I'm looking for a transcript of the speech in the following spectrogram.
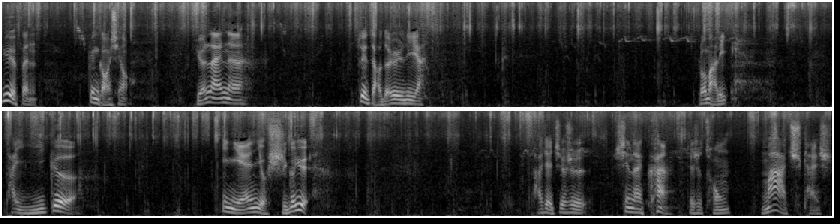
月份更搞笑。原来呢，最早的日历啊，罗马历，它一个一年有十个月，而且就是现在看，就是从 March 开始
